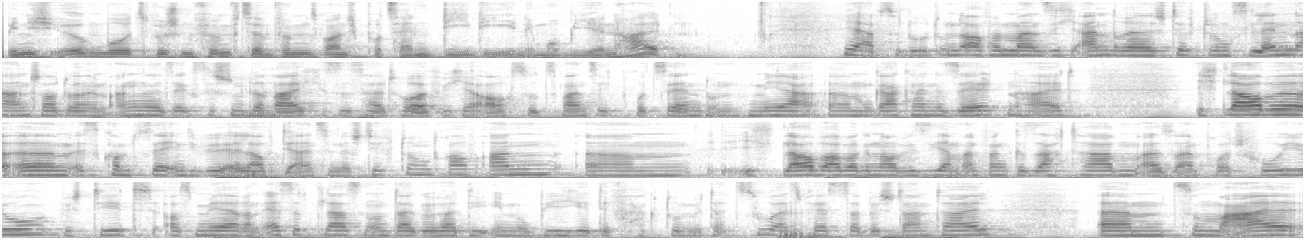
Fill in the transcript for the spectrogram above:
bin ich irgendwo zwischen 15 und 25 Prozent die, die in Immobilien halten. Ja, absolut. Und auch wenn man sich andere Stiftungsländer anschaut oder im angelsächsischen mhm. Bereich, ist es halt häufig ja auch so 20 Prozent und mehr, ähm, gar keine Seltenheit. Ich glaube, ähm, es kommt sehr individuell auf die einzelne Stiftung drauf an. Ähm, ich glaube aber genau, wie Sie am Anfang gesagt haben, also ein Portfolio besteht aus mehreren Assetklassen und da gehört die Immobilie de facto mit dazu als mhm. fester Bestandteil. Ähm, zumal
